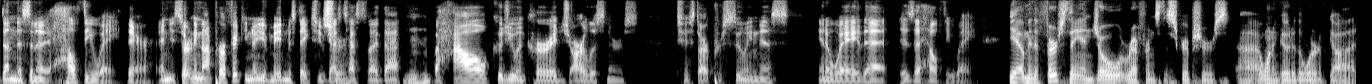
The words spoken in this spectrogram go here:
done this in a healthy way there, and you're certainly not perfect. You know, you've made mistakes. You guys Sure. tested like that. Mhm. But how could you encourage our listeners to start pursuing this in a way that is a healthy way? Yeah, I mean, the first thing, and Joel referenced the scriptures. Uh, I want to go to the Word of God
